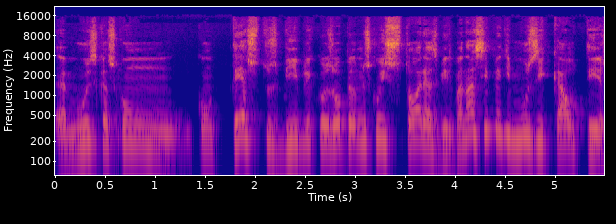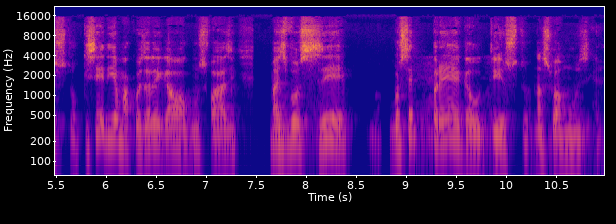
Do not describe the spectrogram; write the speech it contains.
é, músicas com, com textos bíblicos, ou pelo menos com histórias bíblicas. Não é simplesmente musicar o texto, que seria uma coisa legal, alguns fazem, mas você, você prega o texto na sua música.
